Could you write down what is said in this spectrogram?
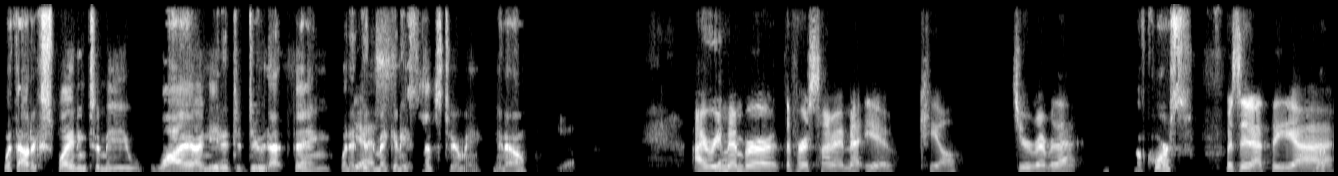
without explaining to me why I needed to do that thing when it didn't make any sense to me, you know? I remember the first time I met you, Keel. Do you remember that? Of course. Was it at the uh At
